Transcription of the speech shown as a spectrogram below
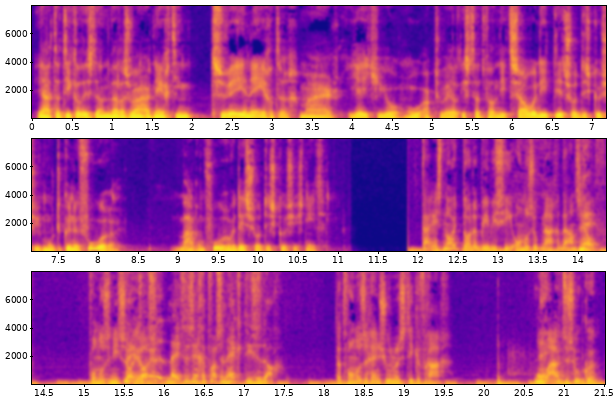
ja, het artikel is dan weliswaar uit 1992, maar jeetje joh, hoe actueel is dat wel niet? Zouden we niet dit soort discussies moeten kunnen voeren? Waarom voeren we dit soort discussies niet? Daar is nooit door de BBC onderzoek naar gedaan zelf. Nee. Vonden ze niet zo nee, heel was, erg... Nee, ze zeggen het was een hectische dag. Dat vonden ze geen journalistieke vraag. Nee. Om uit te zoeken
